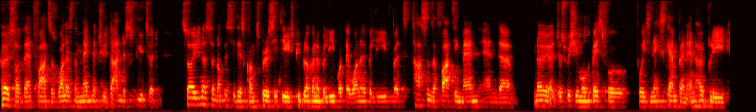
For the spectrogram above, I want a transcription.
purse of that fight, as well as the magnitude, the undisputed so, you know, so obviously there's conspiracy theories. People are going to believe what they want to believe, but Tyson's a fighting man. And, uh, you know, I just wish him all the best for, for his next camp. And, and hopefully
